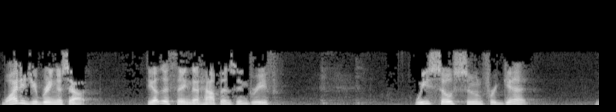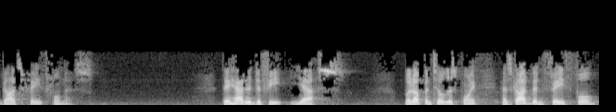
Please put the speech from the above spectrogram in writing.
Why did you bring us out? The other thing that happens in grief, we so soon forget God's faithfulness. They had a defeat, yes. But up until this point, has God been faithful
